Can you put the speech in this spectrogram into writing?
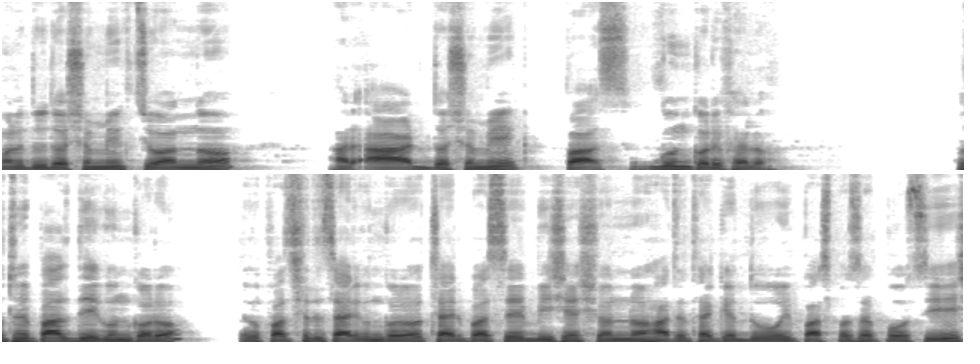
মানে দুই দশমিক চুয়ান্ন আর আট দশমিক পাঁচ গুণ করে ফেলো। প্রথমে পাঁচ দিয়ে গুণ করো। দেখো, পাঁচের সাথে চার গুণ করো। চার পাঁচে বিশের শূন্য, হাতে থাকে দুই, পাঁচ পাঁচে পঁচিশ,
